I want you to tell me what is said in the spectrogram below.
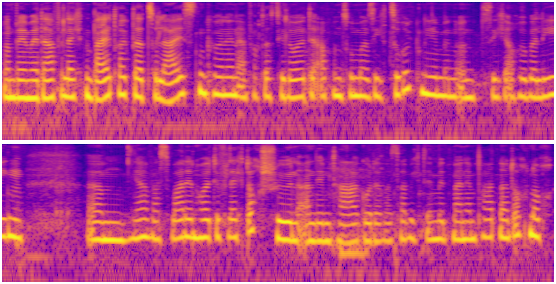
Und wenn wir da vielleicht einen Beitrag dazu leisten können, einfach, dass die Leute ab und zu mal sich zurücknehmen und sich auch überlegen, ähm, ja, was war denn heute vielleicht doch schön an dem Tag oder was habe ich denn mit meinem Partner doch noch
